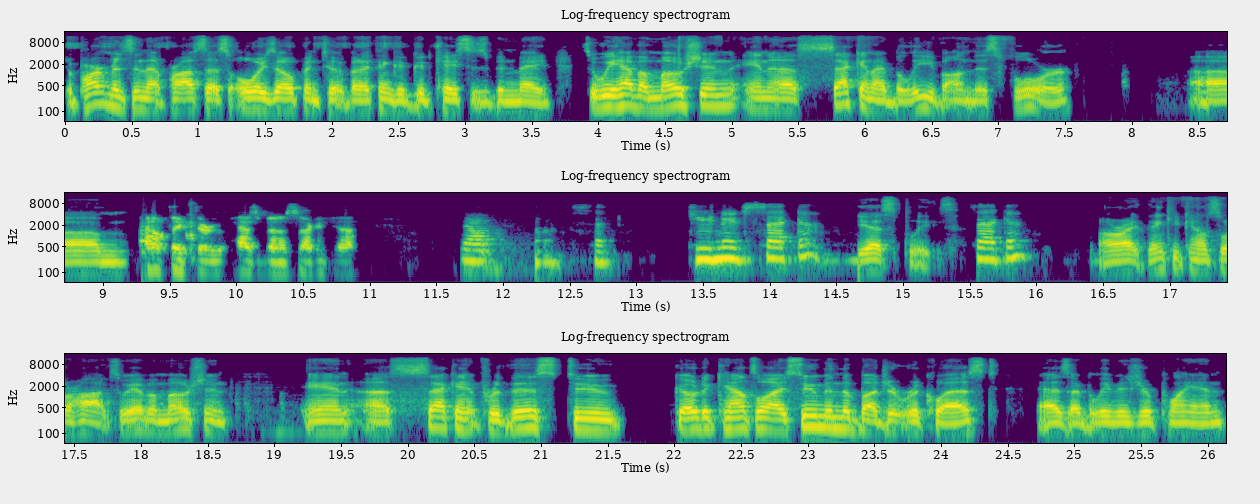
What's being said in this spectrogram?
departments in that process, always open to it. But I think a good case has been made. So we have a motion and a second, I believe, on this floor. Um, I don't think there has been a second yet. No, Do you need a second? yes, please. Second? All right. Thank you, Councilor Hawk. So we have a motion and a second for this to go to council, I assume in the budget request, as I believe is your plan,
